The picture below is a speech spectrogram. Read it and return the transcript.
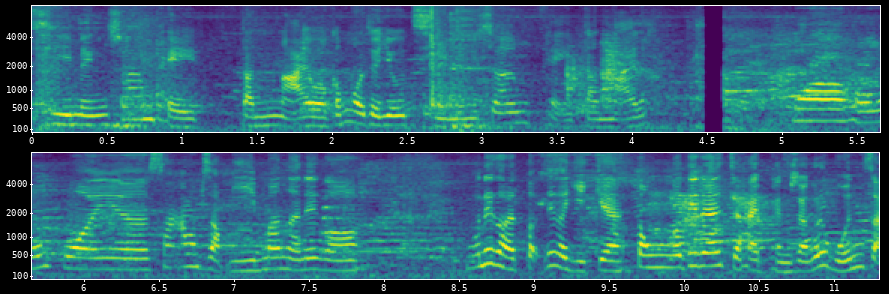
慈名雙皮燉奶喎，咁我就要慈名雙皮燉奶啦。哇，好貴啊，三十二蚊啊呢個。我呢個係呢個熱嘅，凍嗰啲咧就係平常嗰啲碗仔，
